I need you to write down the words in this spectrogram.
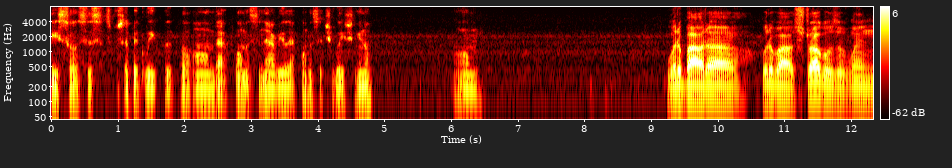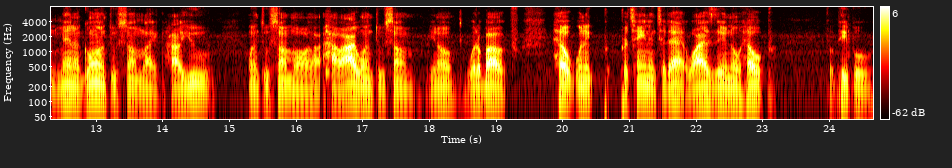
resources specifically for, for um that form of scenario, that form of situation. You know. Um, what about uh what about struggles of when men are going through something like how you went through something or how I went through something, you know? What about help when it pertaining to that? Why is there no help for people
